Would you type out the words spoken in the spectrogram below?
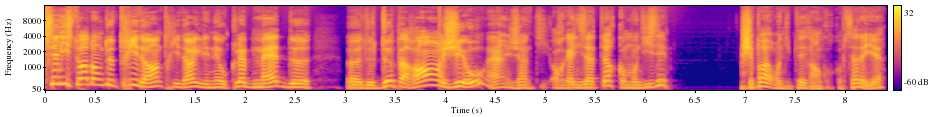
C'est l'histoire donc de Trident. Trident, il est né au Club Med de, euh, deux parents, Géo, hein, gentil organisateur, comme on disait. Je sais pas, on dit peut-être encore comme ça d'ailleurs.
